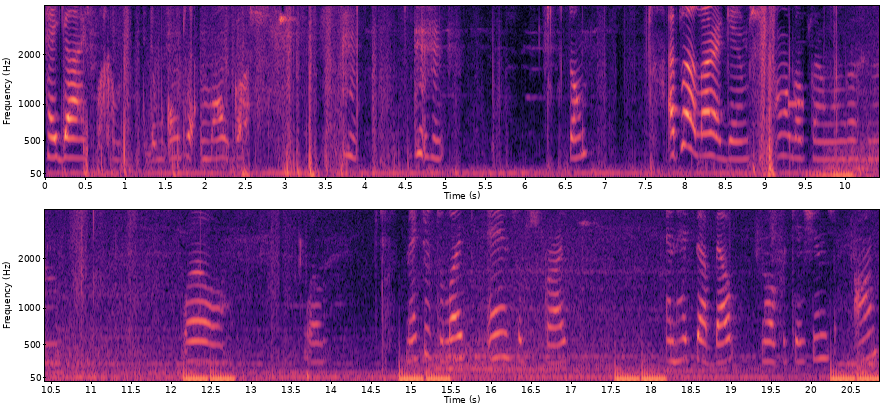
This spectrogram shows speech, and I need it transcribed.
Hey guys, welcome. Gonna play Among Us. so, I play a lot of games. I'm gonna go play Among Us now. Well, well, make sure to like and subscribe, and hit that bell notifications on.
